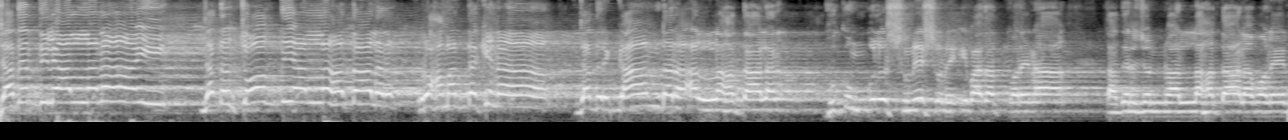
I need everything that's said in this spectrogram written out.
যাদের দিলে আল্লাহ নাই, যাদের চোখ দিয়ে আল্লাহ তাআলার রহমত দেখে না, যাদের কান দ্বারা আল্লাহ তাআলার হুকুমগুলো শুনে শুনে ইবাদত করে না, তাদের জন্য আল্লাহ তাআলা বলেন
